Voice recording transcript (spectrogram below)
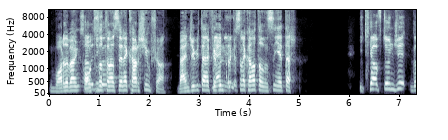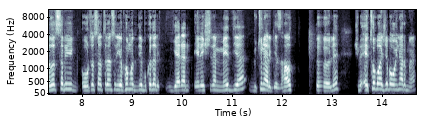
Bu arada ben Sadece orta saha Gal- transferine karşıyım şu an. Bence bir tane Fegül'ün Yani- arkasına kanat alınsın yeter. İki hafta önce Galatasaray'ı orta saha transferi yapamadı diye bu kadar yeren, eleştiren medya, bütün herkes, halk da öyle. Şimdi Etobo acaba oynar mı?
